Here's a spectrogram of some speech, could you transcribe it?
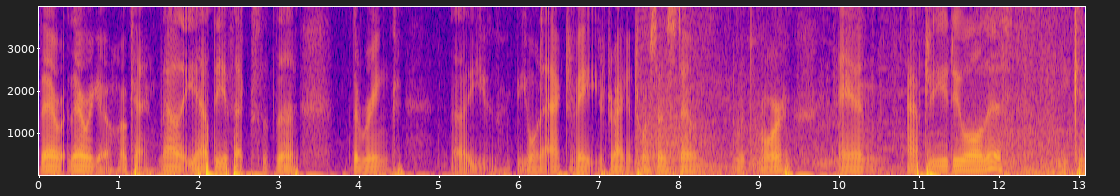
There, there we go. Okay, now that you have the effects of the the ring, uh, you you want to activate your Dragon Torso Stone with the roar, and after you do all this, you can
